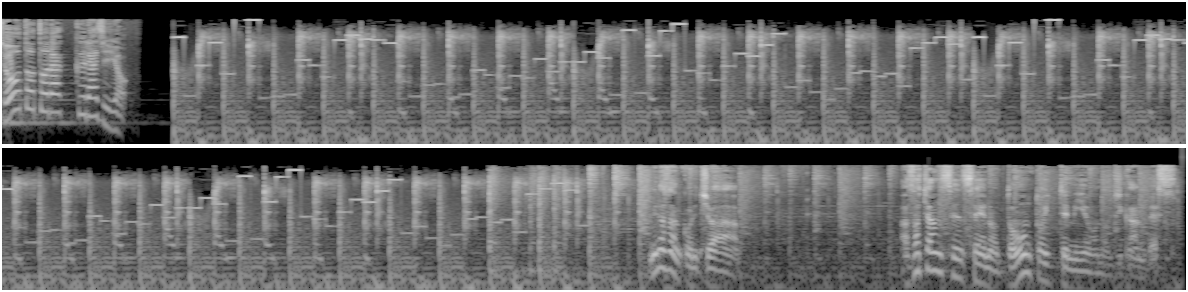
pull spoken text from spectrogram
ショートトラックラジオ。皆さんこんにちは。朝ちゃん先生のドーンと言ってみようの時間です。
